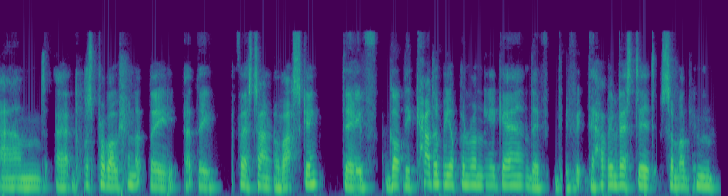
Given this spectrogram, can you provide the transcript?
and uh, got promotion at the at the first time of asking. They've got the academy up and running again. They've, they've they have invested some of them.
